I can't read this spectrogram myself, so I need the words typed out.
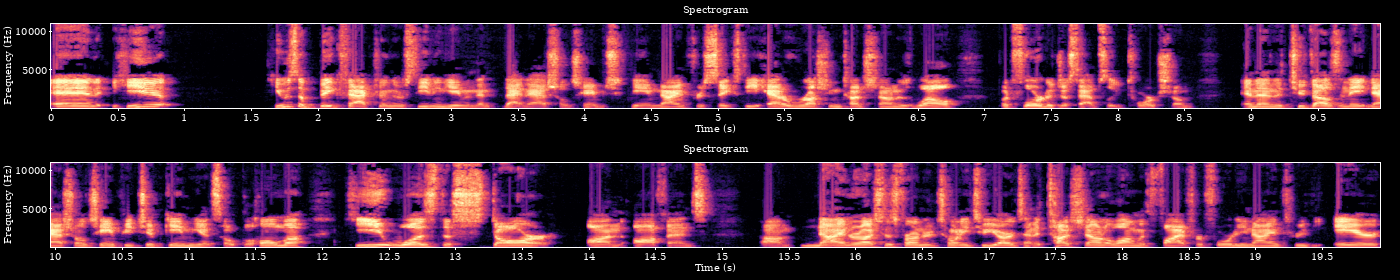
And he he was a big factor in the receiving game in the, that national championship game. Nine for 60. Had a rushing touchdown as well but Florida just absolutely torched them. And then the 2008 national championship game against Oklahoma, he was the star on offense. Um, nine rushes for under 22 yards and a touchdown, along with five for 49 through the air.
